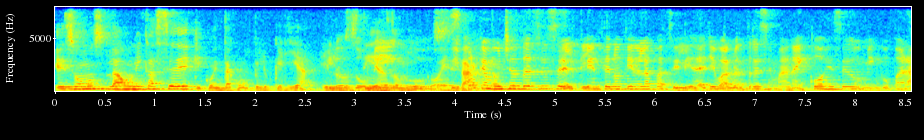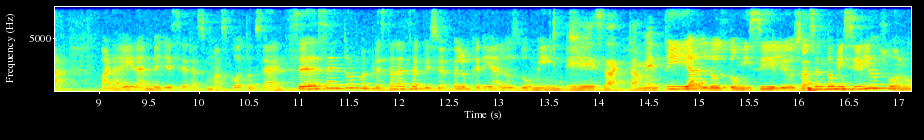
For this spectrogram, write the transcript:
eh, somos la única sede que cuenta con peluquería en los, días domingos. Sí, porque muchas veces el cliente no tiene la facilidad de llevarlo entre semana y coge ese domingo para para ir a embellecer a su mascota. O sea, en sede centro me prestan el servicio de peluquería los domingos. Exactamente. ¿Y a los domicilios? ¿Hacen domicilios o no?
